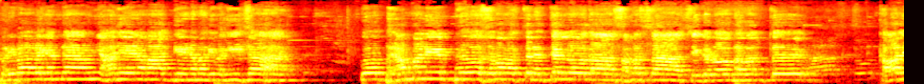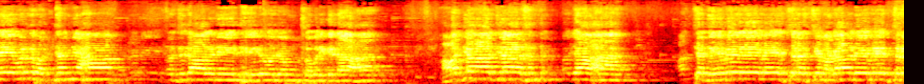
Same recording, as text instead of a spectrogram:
परिवारगन्धाम् न्यायेन मार्गेण मगिमगीषाः को ब्राह्मणेभ्यो समवस्तु नित्यल्लोका समस्ता शीघ्रो भवन्तु काले वर्धवर्धन्यः प्रतिदालने धैर्योजम् सुवर्गिताः आचार्या सन्तर्पजाः अस्य देवे देवेश्वरस्य मगादेवेश्वर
